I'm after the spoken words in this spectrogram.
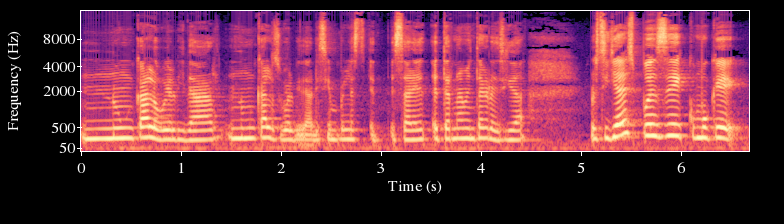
nunca lo voy a olvidar, nunca los voy a olvidar y siempre les estaré eternamente agradecida. Pero si ya después de como que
